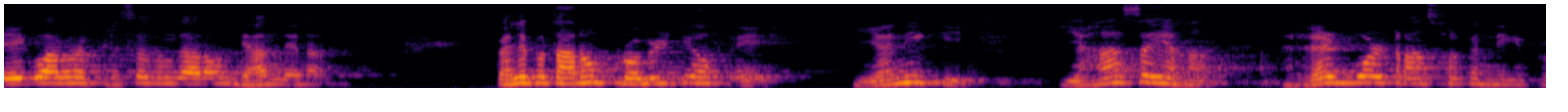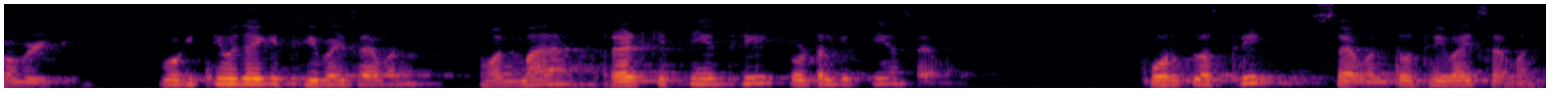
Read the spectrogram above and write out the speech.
एक बार मैं फिर से समझा रहा हूँ, ध्यान देना। पहले बता रहा हूँ प्रोबेबिलिटी ऑफ़ ए यानी कि यहाँ से यहाँ रेड बॉल ट्रांसफ़र करने की प्रोबेबिलिटी वो कितनी हो जाएगी? थ्री बाई सेवन समझ में आया? रेड कितनी है? थ्री टोटल कितनी है? Seven four plus three, seven तो थ्री बाई सेवन।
